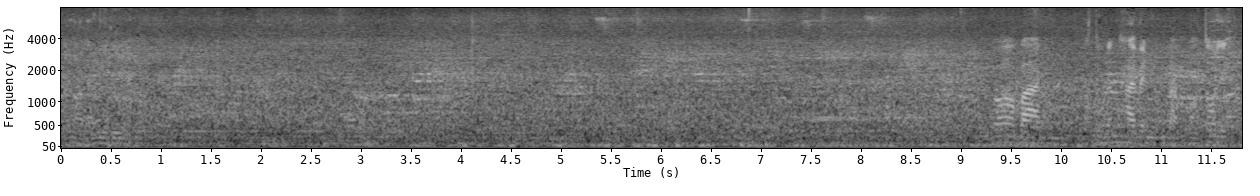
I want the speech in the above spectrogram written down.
ตลอด LED นะครับ ก็ บานประตูนั้นทายเป็นแบบออโต้ลิฟต์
